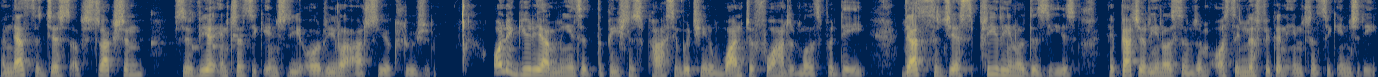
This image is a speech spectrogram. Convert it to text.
and that's the just obstruction, severe intrinsic injury, or renal artery occlusion. Oliguria means that the patient is passing between 1 to 400 mils per day. That suggests pre-renal disease, hepatorenal syndrome, or significant intrinsic injury.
